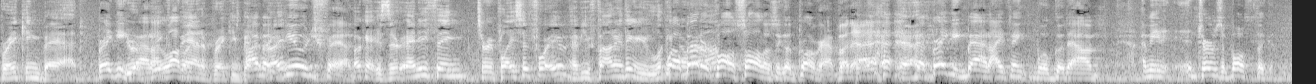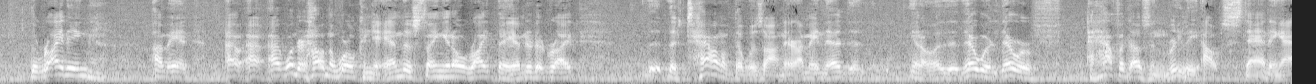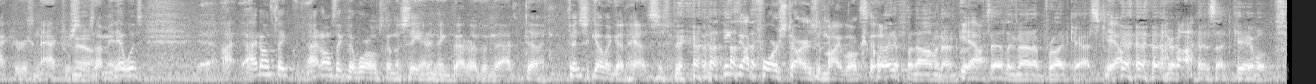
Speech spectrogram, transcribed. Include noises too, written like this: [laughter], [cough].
Breaking Bad. Breaking You're Bad, a I love fan it. of Breaking Bad, I'm a right? huge fan. Okay, is there anything to replace it for you? Have you found anything? Are you looking Well, Better? Call Saul is a good program, but, uh, [laughs] but Breaking Bad, I think, will go down. I mean, in terms of both the the writing. I mean, I, I, I wondered how in the world can you end this thing? You know, right? They ended it right. The, the talent that was on there. I mean, uh, you know, there were there were a half a dozen really outstanding actors and actresses. Yeah. I mean, it was. I, I don't think I don't think the world's going to see anything better than that. Uh, Vince Gilligan has. [laughs] he's got four stars in my book. Quite a phenomenon. Yeah. Sadly, not on broadcast. Yeah. [laughs] it's on cable.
